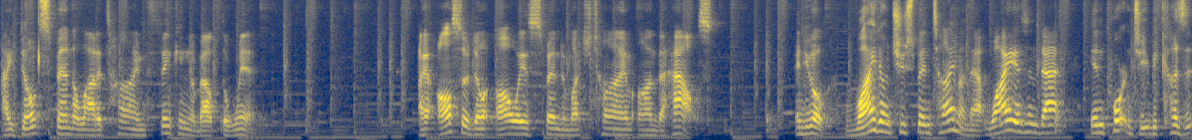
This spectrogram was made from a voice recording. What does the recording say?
I don't spend a lot of time thinking about the when. I also don't always spend much time on the house. And you go, why don't you spend time on that? Why isn't that important to you? Because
